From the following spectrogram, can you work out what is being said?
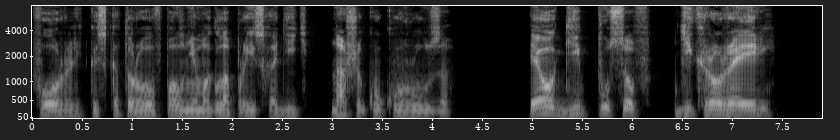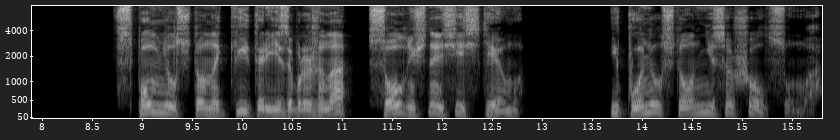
Форлик, из которого вполне могла происходить наша кукуруза, Эогиппусов дикрорери, вспомнил, что на китере изображена Солнечная система, и понял, что он не сошел с ума.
